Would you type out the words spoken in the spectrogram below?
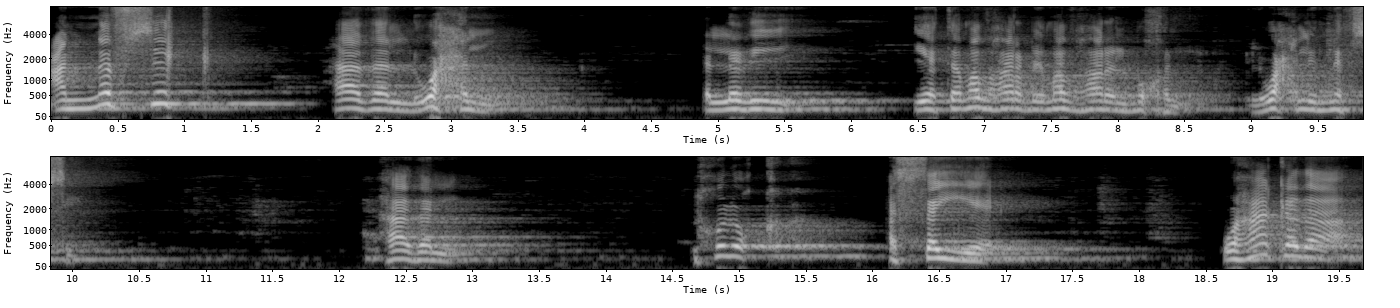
عن نفسك هذا الوحل الذي يتمظهر بمظهر البخل الوحل النفسي. هذا الخلق السيء. وهكذا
